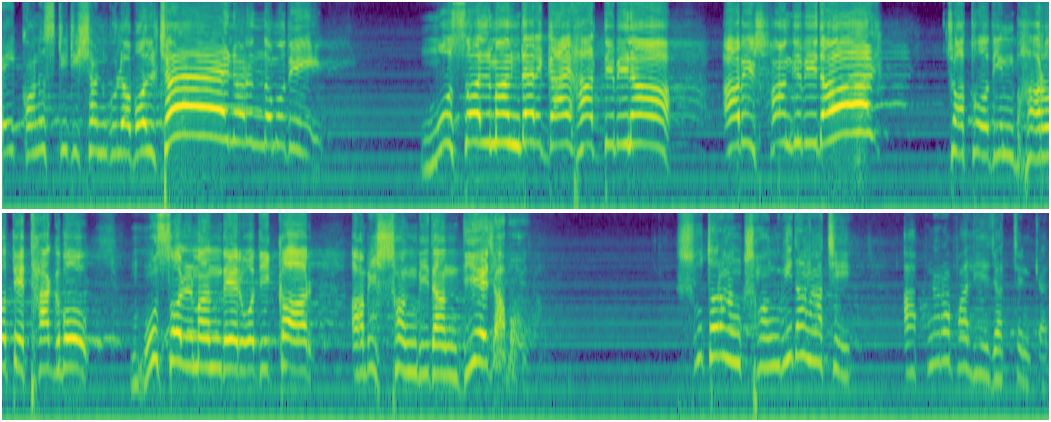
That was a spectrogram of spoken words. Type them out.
এই কনস্টিটিউশনগুলো বলছে, নরেন্দ্র মোদী, মুসলমানদের গায়ে হাত দিবি না, আমি সংবিধান, যতদিন ভারতে থাকব, মুসলমানদের অধিকার আমি সংবিধান দিয়ে যাব। সুতরাং সংবিধান আছে, আপনারা পালিয়ে যাচ্ছেন কেন?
